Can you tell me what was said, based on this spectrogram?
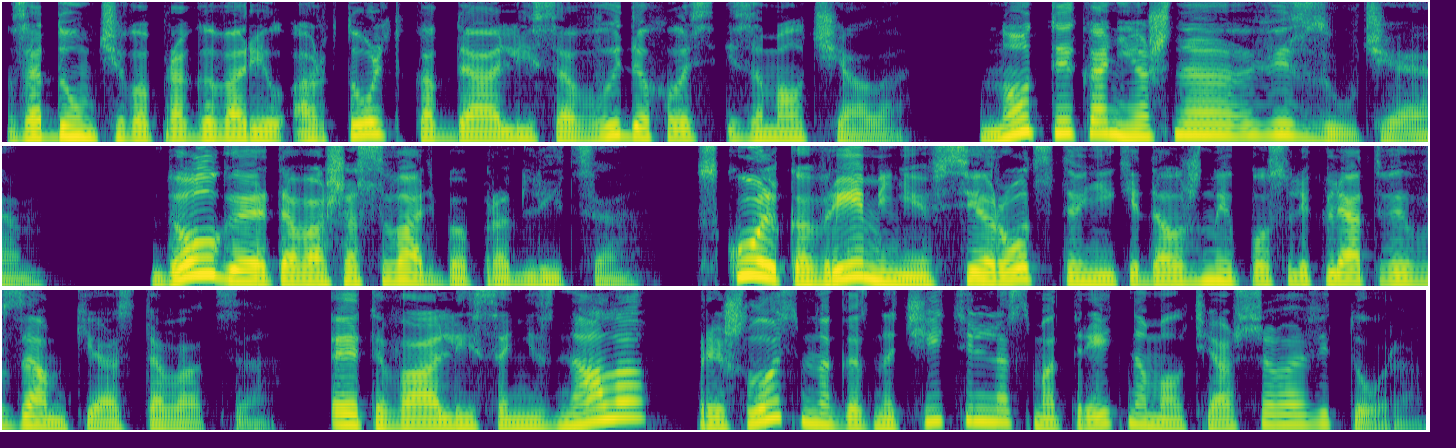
задумчиво проговорил Артольд, когда Алиса выдохлась и замолчала. Но ты, конечно, везучая. Долго эта ваша свадьба продлится? Сколько времени все родственники должны после клятвы в замке оставаться? Этого Алиса не знала, пришлось многозначительно смотреть на молчавшего Витора.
